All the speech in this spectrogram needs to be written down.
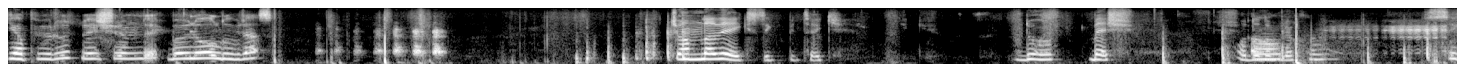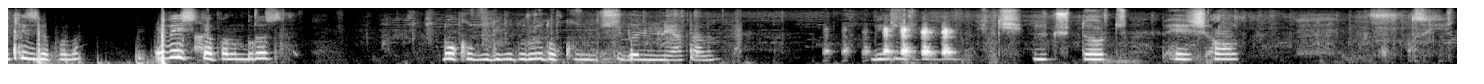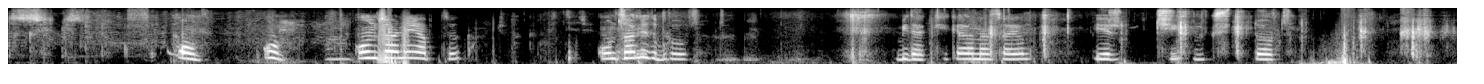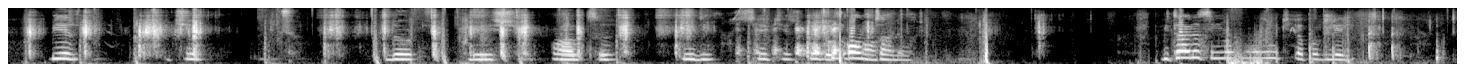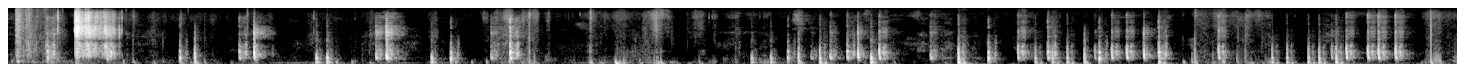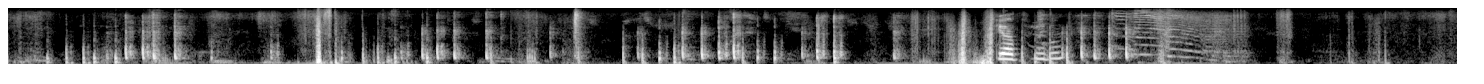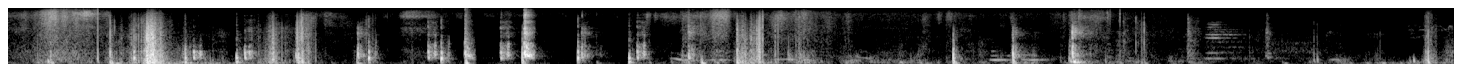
yapıyoruz ve şimdi böyle oldu biraz. Camları eksik bir tek. 4, 5. Odada blok. 8 yapalım. Ev eşit yapalım. Burası 9 gibi duruyor. 9'muş. İki bölümlü yapalım. 1, 2, 3, 4, 5, 6, 7, 8, 9, 10. 10. 10 tane yaptık. 10 tane de burası. Bir dakika hemen sayalım. 1, 2, 3, 4. 1, 2, 3, 4, 5, 6, 7, 8, 9, 10 tane var. Bir tane silmem lazım ki yapabilelim. Yapıyorum.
